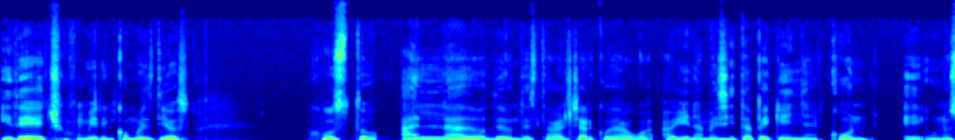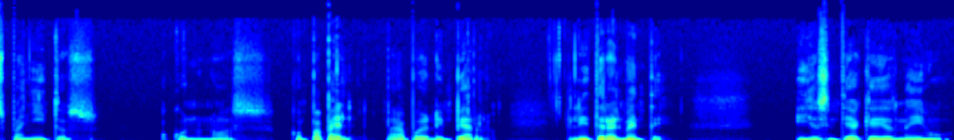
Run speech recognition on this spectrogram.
Y de hecho, miren cómo es Dios. Justo al lado de donde estaba el charco de agua había una mesita pequeña con eh, unos pañitos o con unos con papel para poder limpiarlo. Literalmente. Y yo sentía que Dios me dijo,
